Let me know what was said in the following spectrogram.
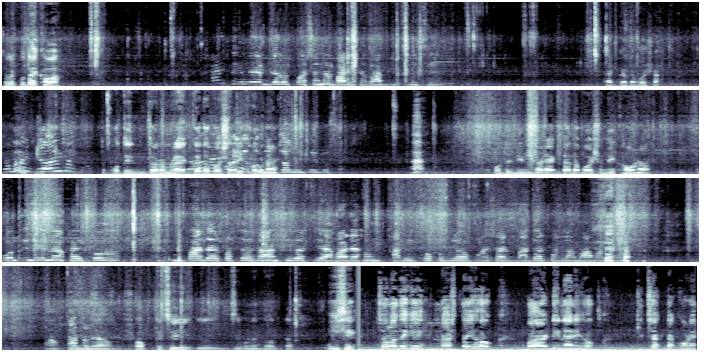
তাহলে কোথায় খাওয়া? এক জায়গায় পয়সা না বাড়িতে ভাত দিতেছে এক গাদা পয়সা? দেবো প্রতিদিন তো আর আমরা এক গাদা পয়সা দিয়ে খাব না? হ্যাঁ? প্রতিদিন তো আর এক গাদা পয়সা দিয়ে খাব না? প্রতিদিন না খাই তো বাজার করতে আবার এখন খাবি কতগুলো পয়সার বাজার করলাম আবার নাও সব কিছুই জীবনে দরকার। ইসে। চলো দেখি নাস্তাই হোক বা ডিনারই হোক কিছু একটা করে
